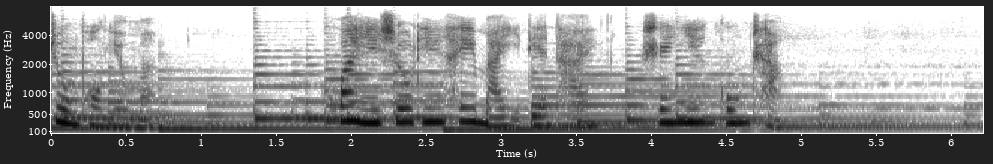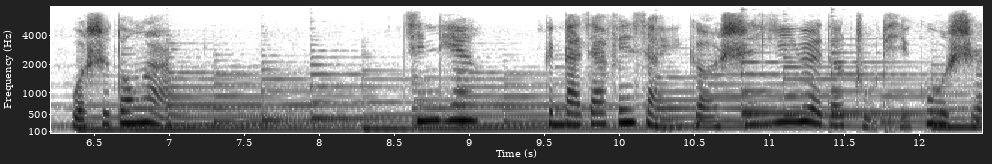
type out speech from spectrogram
众朋友们，欢迎收听黑蚂蚁电台声音工厂，我是冬儿。今天跟大家分享一个十一月的主题故事《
